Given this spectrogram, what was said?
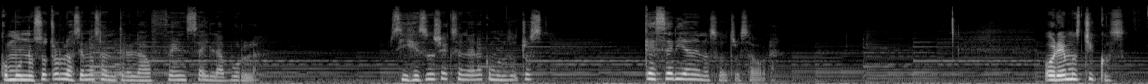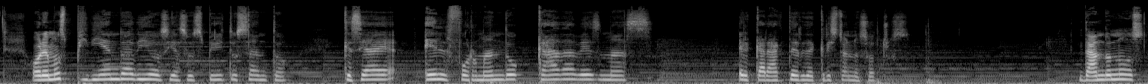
como nosotros lo hacemos ante la ofensa y la burla. Si Jesús reaccionara como nosotros, ¿qué sería de nosotros ahora? Oremos chicos, oremos pidiendo a Dios y a su Espíritu Santo que sea Él formando cada vez más el carácter de Cristo en nosotros, dándonos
